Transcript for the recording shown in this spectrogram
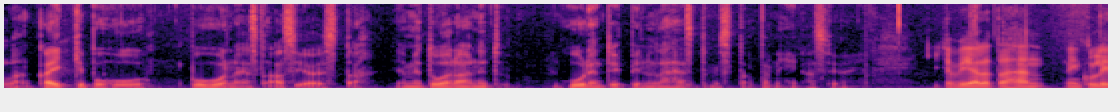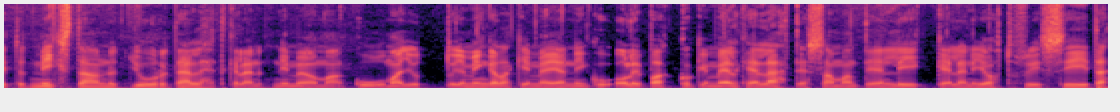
ollaan. Kaikki puhuu, puhuu näistä asioista ja me tuodaan nyt uuden tyyppinen lähestymistapa niihin asioihin. Ja vielä tähän niin kuin liittyy, että miksi tämä on nyt juuri tällä hetkellä nyt nimenomaan kuuma juttu ja minkä takia meidän niin kuin oli pakkokin melkein lähteä saman tien liikkeelle, niin johtui siis siitä,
